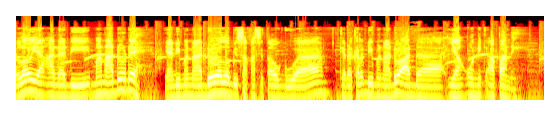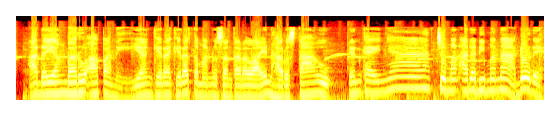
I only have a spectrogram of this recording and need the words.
lo yang ada di Manado deh, yang di Manado lo bisa kasih tahu gua, kira-kira di Manado ada yang unik apa nih? Ada yang baru apa nih yang kira-kira teman Nusantara lain harus tahu? Dan kayaknya cuman ada di Manado deh.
